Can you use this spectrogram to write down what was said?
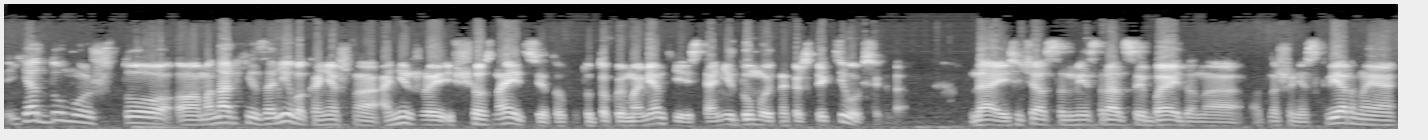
я думаю, что э, монархии залива, конечно, они же еще, знаете, тут такой момент есть, они думают на перспективу всегда. Да, и сейчас с администрацией Байдена отношения скверные,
